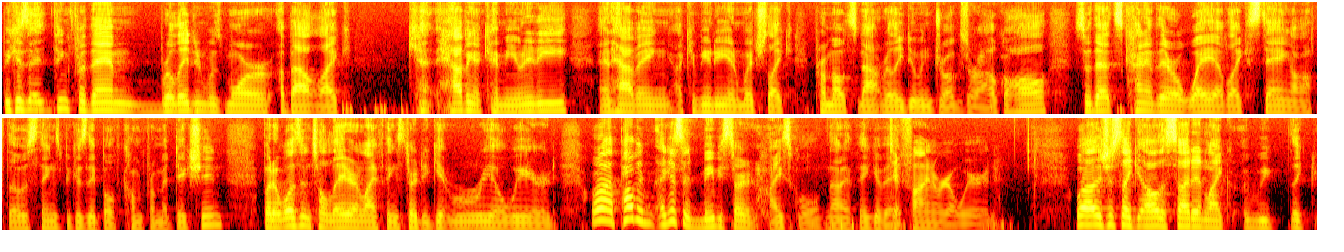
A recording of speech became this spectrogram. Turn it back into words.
because I think for them religion was more about like having a community and having a community in which like promotes not really doing drugs or alcohol. So that's kind of their way of like staying off those things because they both come from addiction. But it wasn't until later in life things started to get real weird. Well I probably i guess it maybe started in high school now that i think of it. Define real weird. Well, it's just like all of a sudden, like we like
